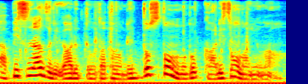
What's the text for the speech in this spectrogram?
ラピスラズリがあるってことは多分レッドストーンもどっかありそうなんよな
